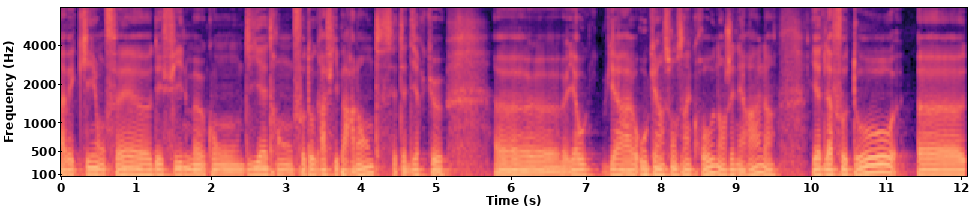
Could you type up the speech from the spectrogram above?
avec qui on fait euh, des films qu'on dit être en photographie parlante, c'est-à-dire que il n'y a, a, aucun son synchrone en général. Il y a de la photo euh,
